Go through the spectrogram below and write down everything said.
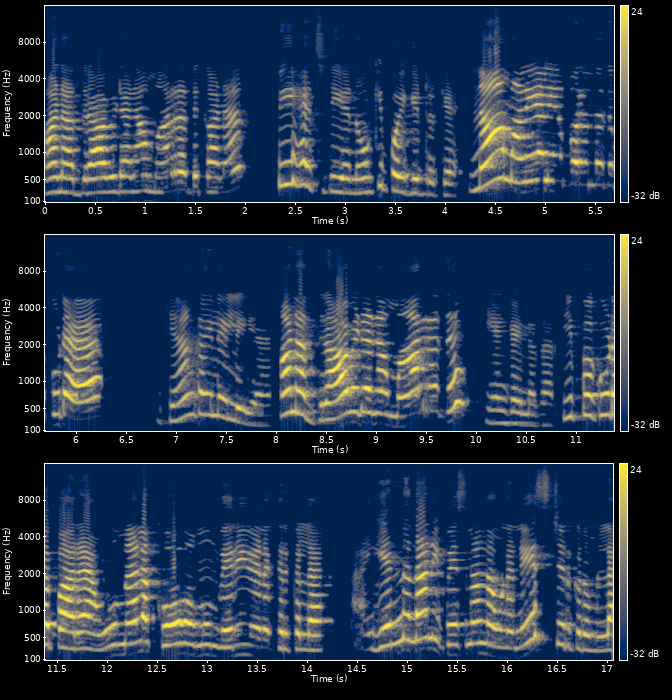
ஆனா திராவிடனா மாறுறதுக்கான பிஹெச்டிய நோக்கி போய்கிட்டு இருக்கேன். நான் மலையாளியா பிறந்தது என் கையில இல்லையே. ஆனா திராவிடனா மாறுறது என் கையில தான் இருக்கு. இப்ப கூட பாரு உன் மேல கோபமும் வெறியும் எனக்கு இருக்குல்ல. என்னதான் நீ பேசினாலும் நான் உன்னை நேசிச்சிருக்கணும்ல.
